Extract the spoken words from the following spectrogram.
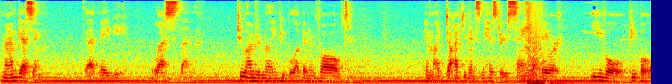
And I'm guessing that maybe less than 200 million people have been involved in like documents in history saying that they were evil people.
